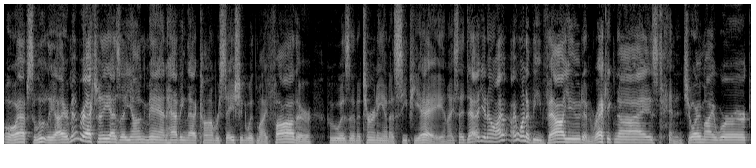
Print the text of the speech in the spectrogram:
Oh, absolutely. I remember actually as a young man having that conversation with my father, who was an attorney and a CPA. And I said, Dad, you know, I, I want to be valued and recognized and enjoy my work.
